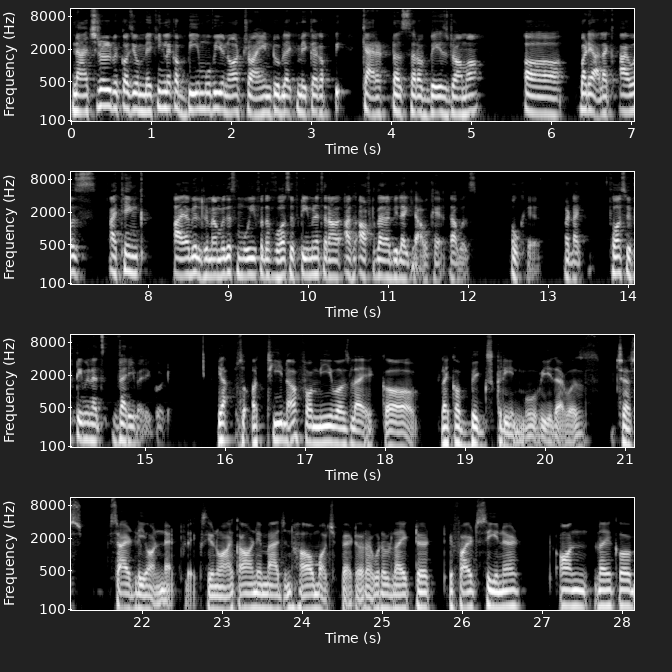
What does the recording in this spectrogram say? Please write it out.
natural because you're making like a b movie. You're not trying to like make like a p- character sort of based drama. Uh but yeah like i was i think i will remember this movie for the first 15 minutes and I, after that i'll be like yeah okay that was okay. But like first 15 minutes very very good. Yeah, so Athena for me was like uh, like a big screen movie that was just sadly on Netflix. You know, I can't imagine how much better I would have liked it if I'd seen it on like a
